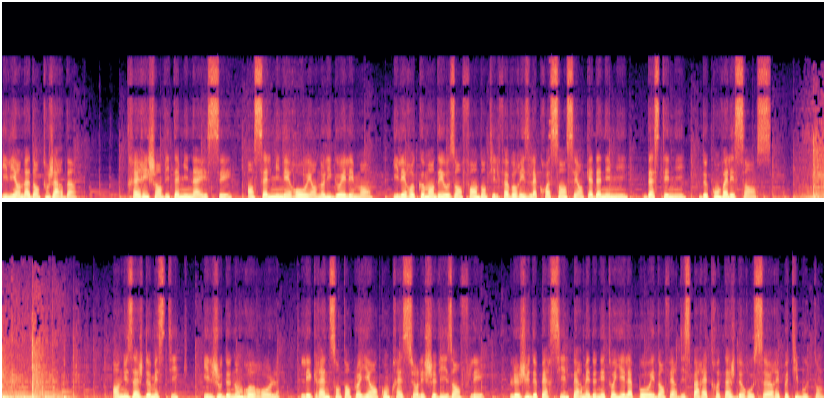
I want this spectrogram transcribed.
il y en a dans tout jardin. Très riche en vitamine A et C, en sels minéraux et en oligoéléments, il est recommandé aux enfants dont il favorise la croissance et en cas d'anémie, d'asthénie, de convalescence. En usage domestique, il joue de nombreux rôles, les graines sont employées en compresse sur les chevilles enflées, le jus de persil permet de nettoyer la peau et d'en faire disparaître taches de rousseur et petits boutons.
